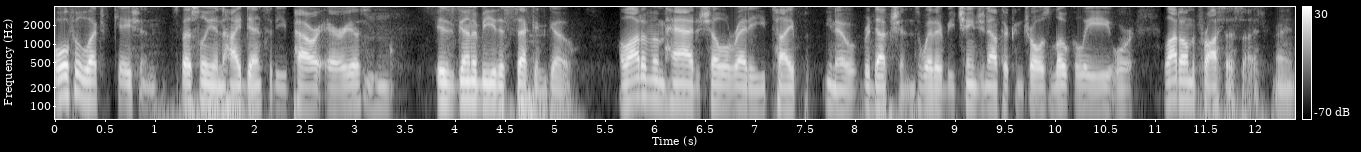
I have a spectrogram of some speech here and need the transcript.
oil field electrification, especially in high density power areas, mm-hmm. is going to be the second go. A lot of them had shovel ready type, you know, reductions, whether it be changing out their controls locally or a lot on the process side, right?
